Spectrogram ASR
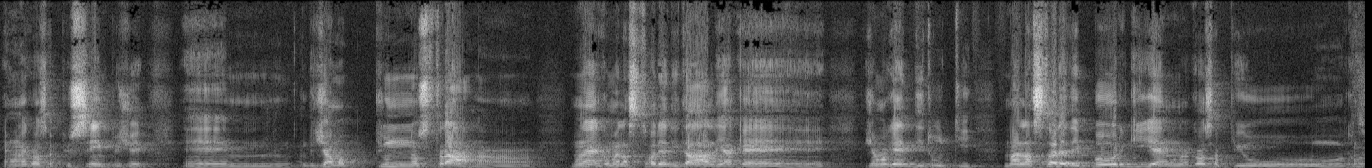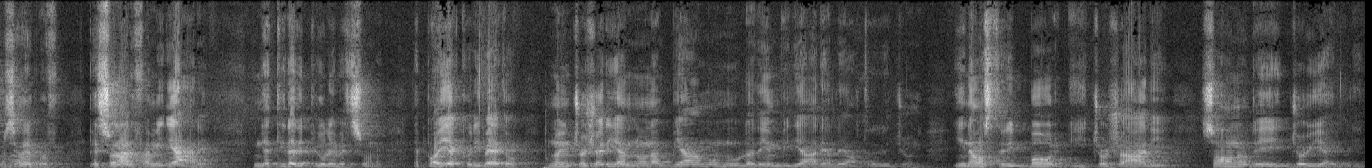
è una cosa più semplice, ehm, diciamo più nostrana, non è come la storia d'Italia che è, diciamo che è di tutti, ma la storia dei borghi è una cosa più possiamo dire, personale, familiare, quindi attira di più le persone. E poi ecco, ripeto, noi in Ciociaria non abbiamo nulla da invidiare alle altre regioni. I nostri borghi ciociari sono dei gioielli,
